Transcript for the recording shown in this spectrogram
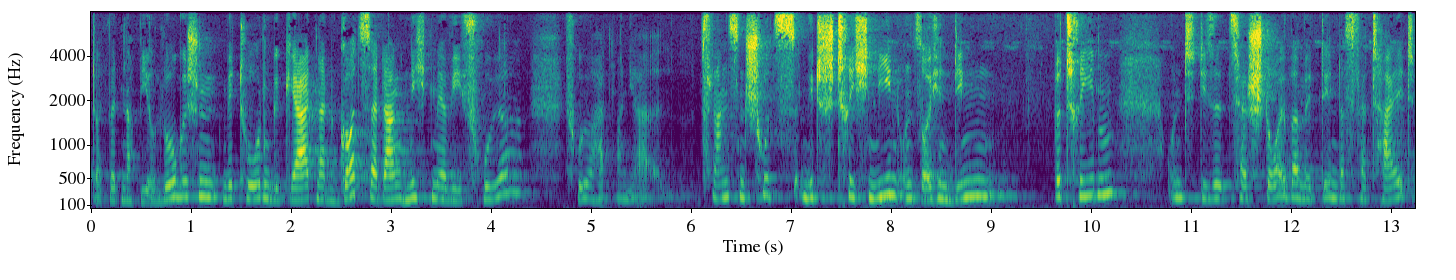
Dort wird nach biologischen Methoden gegärtnert, Gott sei Dank nicht mehr wie früher. Früher hat man ja Pflanzenschutz mit Strichnin und solchen Dingen betrieben. Und diese Zerstäuber, mit denen das verteilt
